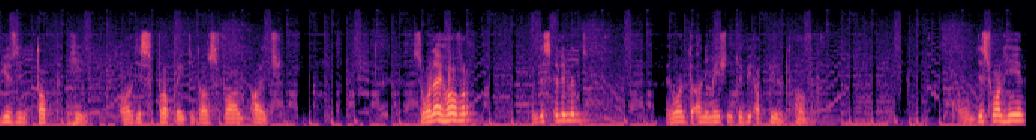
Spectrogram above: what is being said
using top here or this property transform origin. So when I hover on this element I want the animation to be appeared hover. I want this one here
